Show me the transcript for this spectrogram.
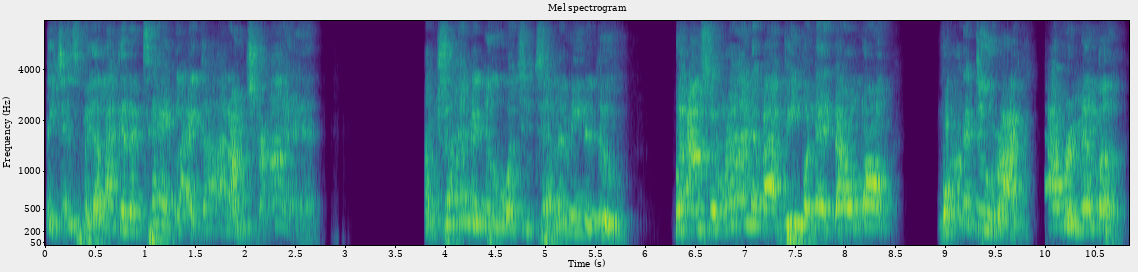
they just feel like an attack. Like God, I'm trying. I'm trying to do what you're telling me to do, but I'm surrounded by people that don't want want to do right. I remember,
